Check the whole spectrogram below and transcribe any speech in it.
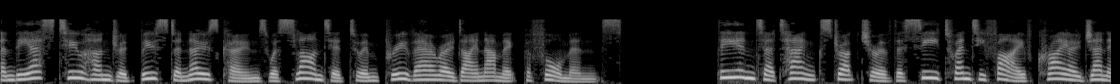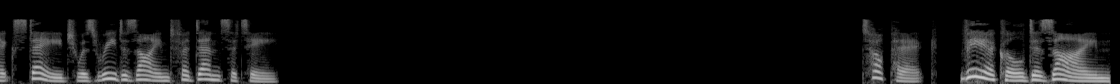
and the S-200 booster nosecones were slanted to improve aerodynamic performance. The inter-tank structure of the C-25 cryogenic stage was redesigned for density. Vehicle design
